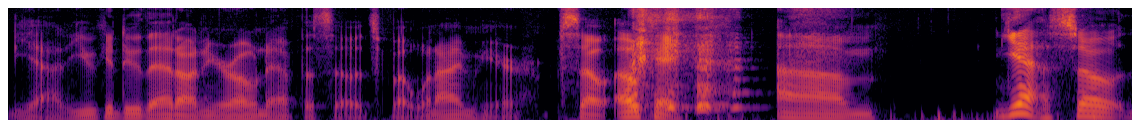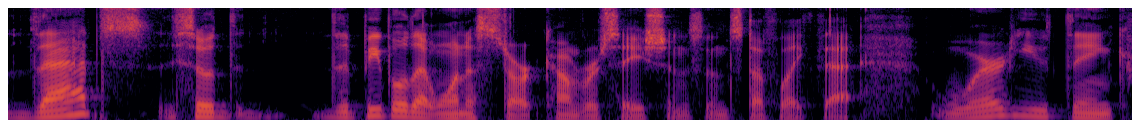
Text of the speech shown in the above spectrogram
Yeah, you could do that on your own episodes, but when I'm here, so okay, um, yeah. So that's so th- the people that want to start conversations and stuff like that. Where do you think?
